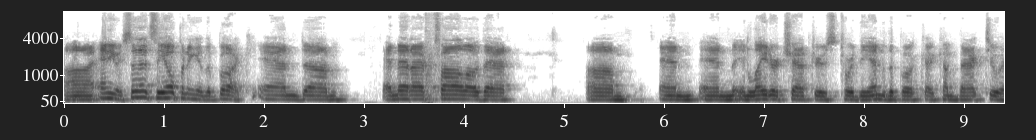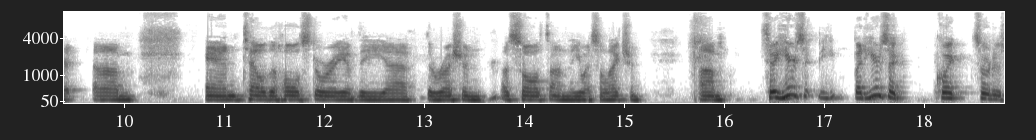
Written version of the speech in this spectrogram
Uh, anyway, so that's the opening of the book, and um, and then I follow that, um, and and in later chapters toward the end of the book, I come back to it um, and tell the whole story of the uh, the Russian assault on the U.S. election. Um, so here's, but here's a quick sort of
